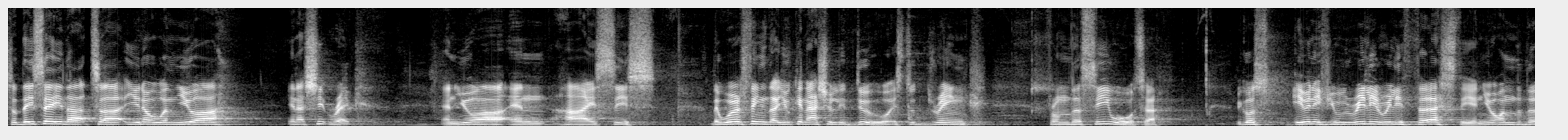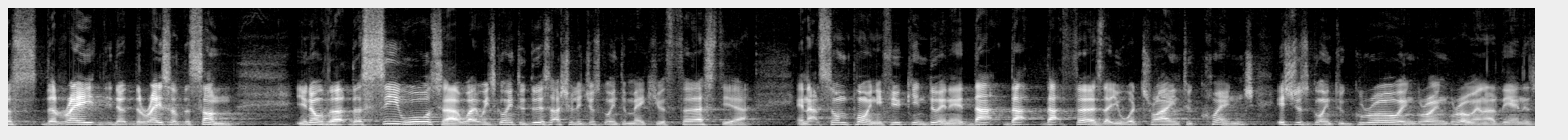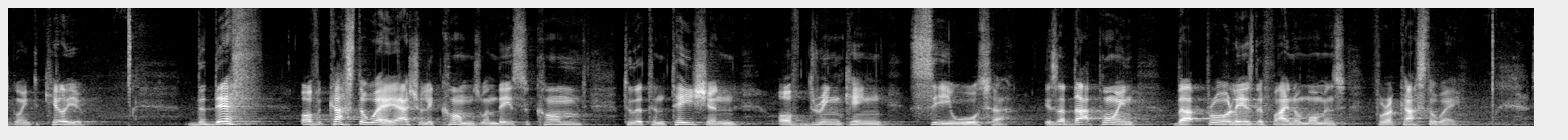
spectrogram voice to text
So they say that, uh, you know, when you are in a shipwreck and you are in high seas, the worst thing that you can actually do is to drink from the seawater. Because even if you're really, really thirsty and you're under the, the, ray, the, the rays of the sun, you know, the, the seawater, what it's going to do is actually just going to make you thirstier. And at some point, if you keep doing it, that, that, that thirst that you were trying to quench is just going to grow and grow and grow, and at the end, it's going to kill you. The death of a castaway actually comes when they succumbed to the temptation of drinking seawater. It's at that point that probably is the final moments for a castaway.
